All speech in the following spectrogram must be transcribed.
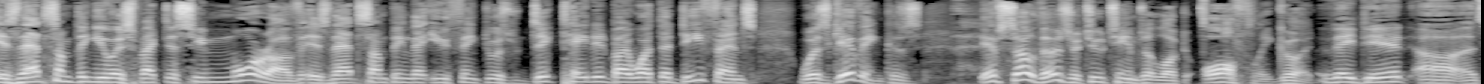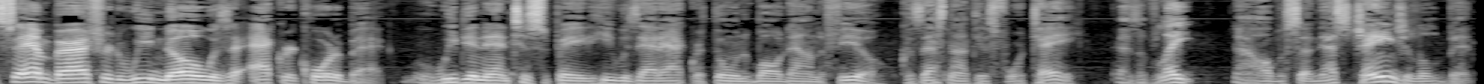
Is that something you expect to see more of? Is that something that you think was dictated by what the defense was giving? Because if so, those are two teams that looked awfully good. They did. Uh, Sam Bradford, we know, was an accurate quarterback. We didn't anticipate he was that accurate throwing the ball down the field because that's not his forte as of late. Now all of a sudden that's changed a little bit,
